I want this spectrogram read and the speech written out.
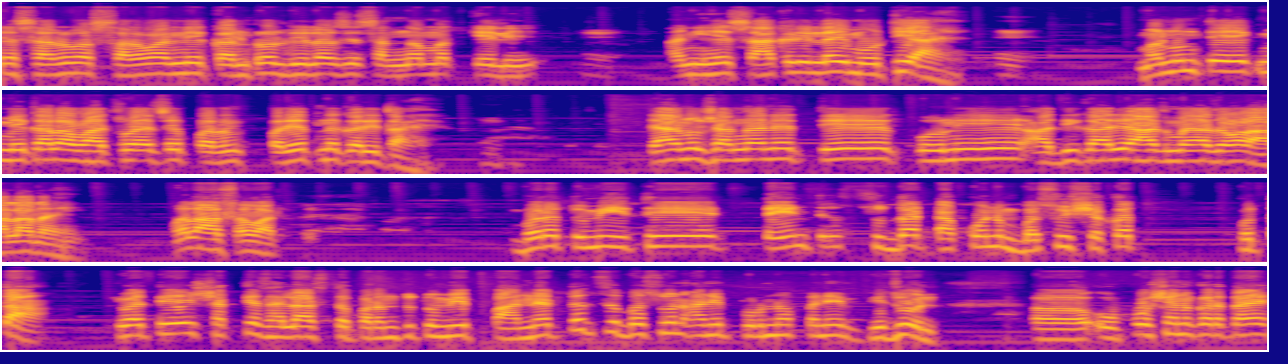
ते सर्व सर्वांनी कंट्रोल डीलरची संगमत केली. आणि हे साखळी लई मोठी आहे. म्हणून ते एकमेकाला वाचवायचे पर- प्रयत्न करीत आहे. त्या अनुषंगाने ते कोणी अधिकारी आज माझ्याजवळ आला नाही. मला असं वाटतं. बरं तुम्ही इथे टेंट सुद्धा टाकून बसू शकत होता किंवा ते शक्य झालं असतं परंतु तुम्ही पाण्यातच बसून आणि पूर्णपणे भिजून उपोषण करताय.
